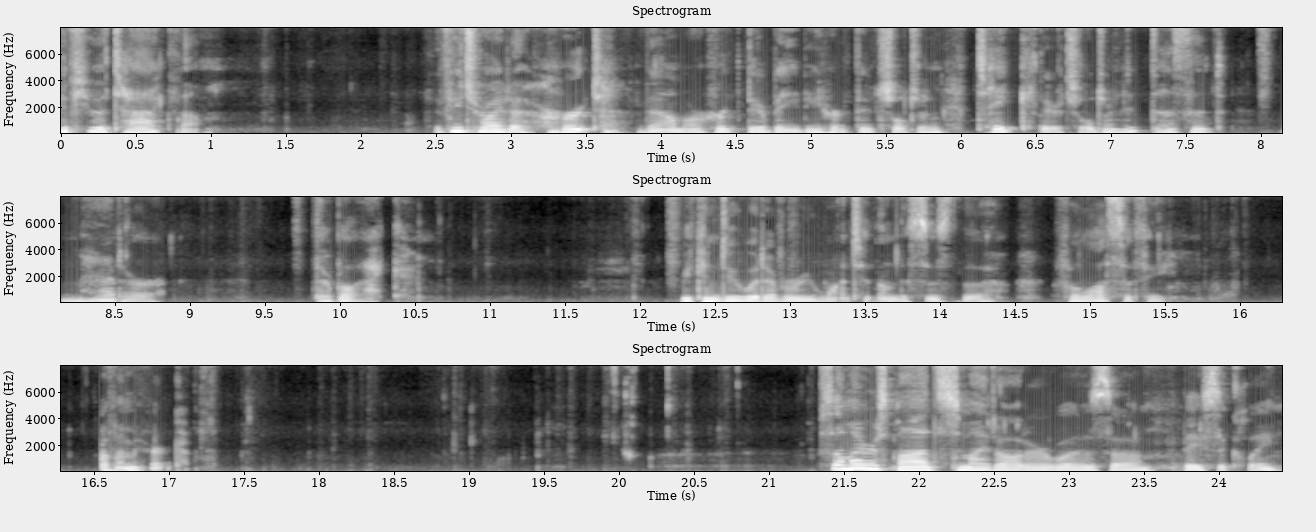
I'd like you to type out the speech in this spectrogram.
If you attack them, if you try to hurt them or hurt their baby, hurt their children, take their children, it doesn't matter. They're black. We can do whatever we want to them. This is the philosophy of America. So, my response to my daughter was uh, basically,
